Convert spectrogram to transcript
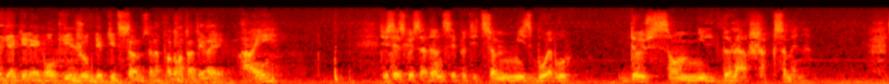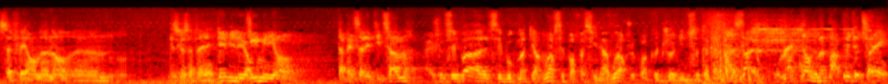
Il y a que des négros qui jouent des petites sommes, ça n'a pas grand intérêt. Ah oui Tu sais ce que ça donne, ces petites sommes mises bout à bout? 200 000 dollars chaque semaine. Ça fait en un an... Euh, qu'est-ce que ça fait? 10 millions. 10 millions. T'appelles ça des petites sommes? Je ne sais pas, ces bookmakers noirs, c'est pas facile à voir. Je crois que Johnny ne se tape pas ça. Et maintenant, ne me parle plus de Johnny.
